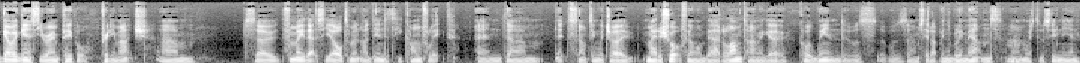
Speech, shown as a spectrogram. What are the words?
go against your own people, pretty much. Um, so for me, that's the ultimate identity conflict, and um, it's something which I made a short film about a long time ago called Wind. It was it was um, set up in the Blue Mountains, um, Mm. west of Sydney, and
